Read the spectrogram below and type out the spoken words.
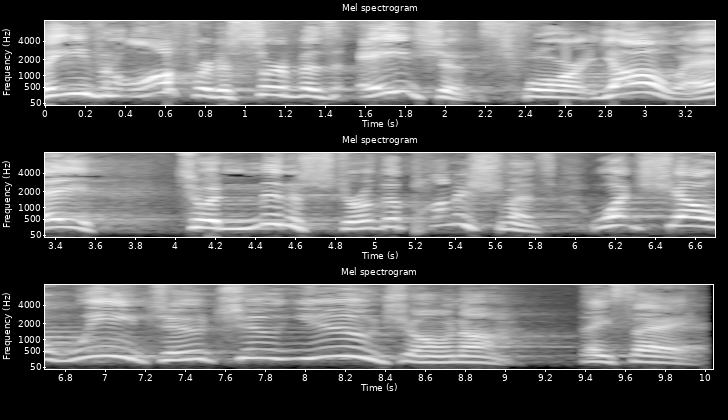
They even offer to serve as agents for Yahweh to administer the punishments. What shall we do to you, Jonah? They say.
